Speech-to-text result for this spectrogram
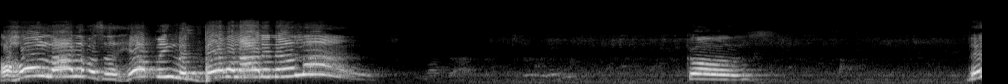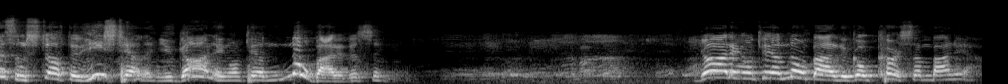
A whole lot of us are helping the devil out in our lives. Because there's some stuff that he's telling you God ain't gonna tell nobody to sing. God ain't gonna tell nobody to go curse somebody out.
